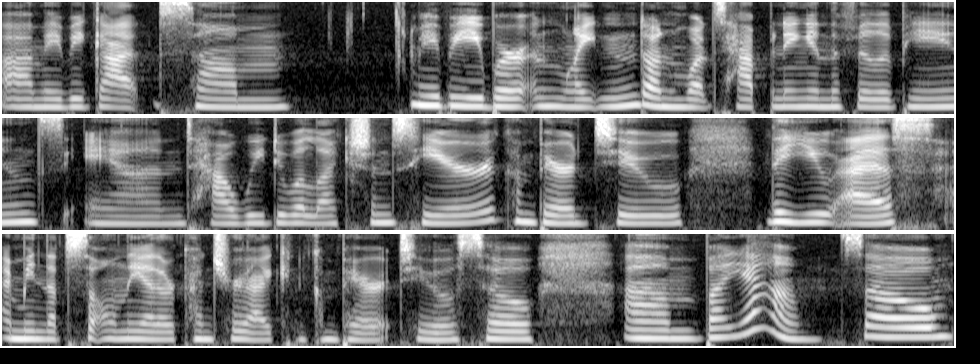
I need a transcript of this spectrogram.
Uh, maybe got some maybe we're enlightened on what's happening in the Philippines and how we do elections here compared to the US. I mean, that's the only other country I can compare it to. So, um, but yeah, so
